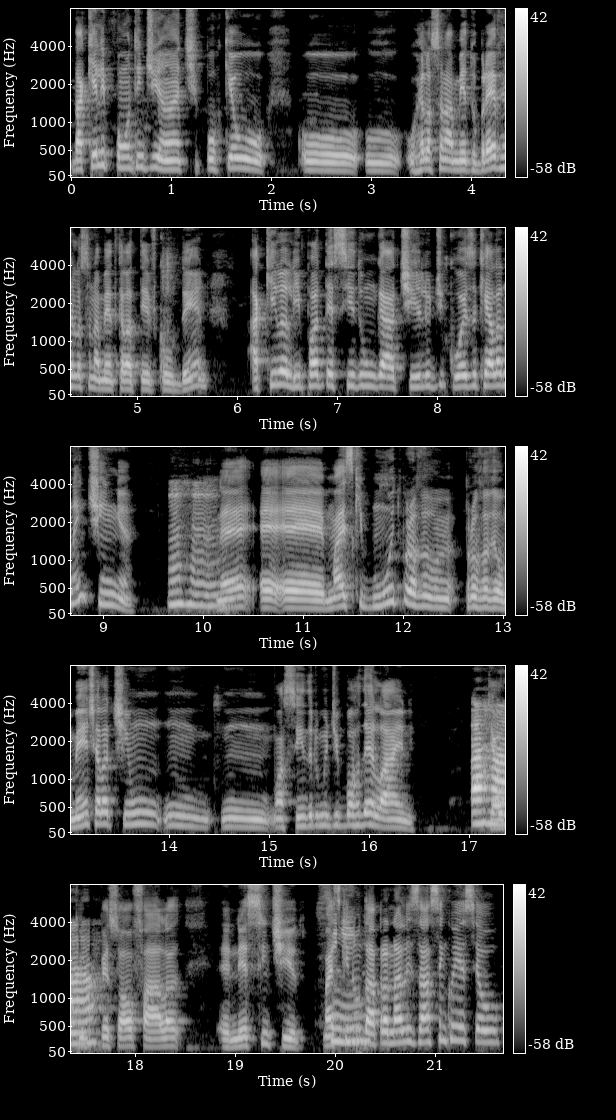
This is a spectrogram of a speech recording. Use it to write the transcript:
daquele ponto em diante, porque o, o, o, relacionamento, o breve relacionamento que ela teve com o Dan, aquilo ali pode ter sido um gatilho de coisa que ela nem tinha. Uhum. Né? É, é, mas que muito prova provavelmente ela tinha um, um, um, uma síndrome de borderline, uhum. que é o que o pessoal fala é, nesse sentido. Mas Sim. que não dá para analisar sem conhecer o,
